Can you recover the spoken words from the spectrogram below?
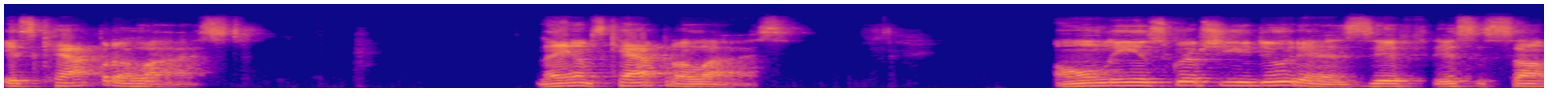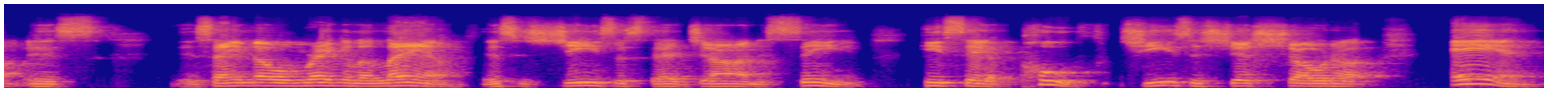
is capitalized. Lamb's capitalized. Only in scripture you do that as if this is something, this, this ain't no regular lamb. This is Jesus that John is seeing. He said, poof, Jesus just showed up. And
